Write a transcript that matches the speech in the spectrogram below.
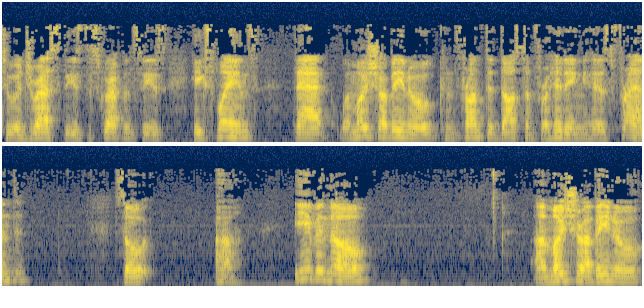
to address these discrepancies. He explains that when Moshe Rabbeinu confronted Dasan for hitting his friend, so even though uh, Moshe Rabbeinu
